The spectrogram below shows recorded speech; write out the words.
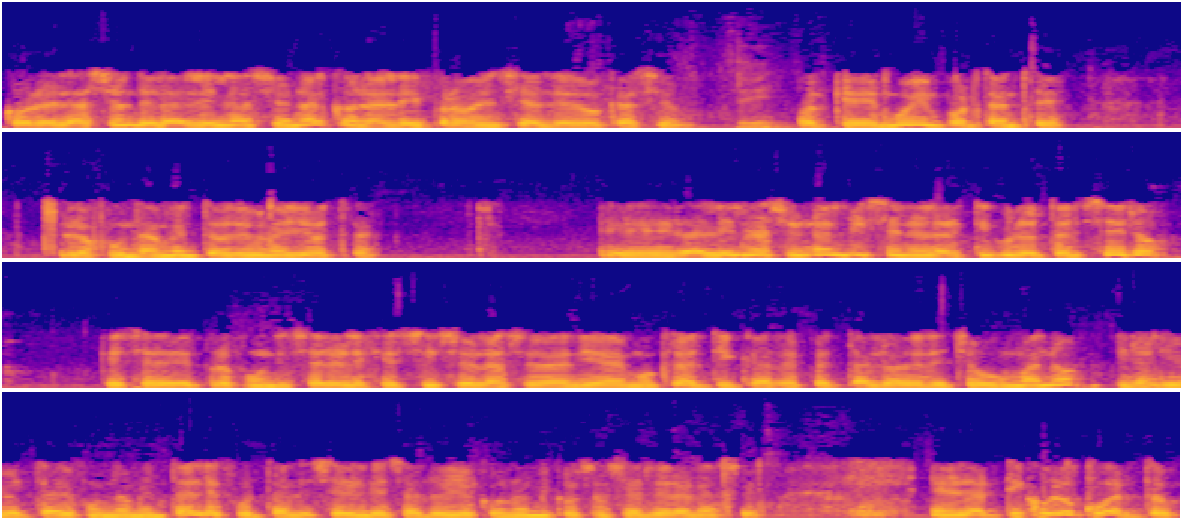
correlación de la ley nacional con la ley provincial de educación, Sí. porque es muy importante los fundamentos de una y otra. Eh, la ley nacional dice en el artículo tercero que se debe profundizar el ejercicio de la ciudadanía democrática, respetar los derechos humanos y las libertades fundamentales, fortalecer el desarrollo económico y social de la nación. En el artículo cuarto,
